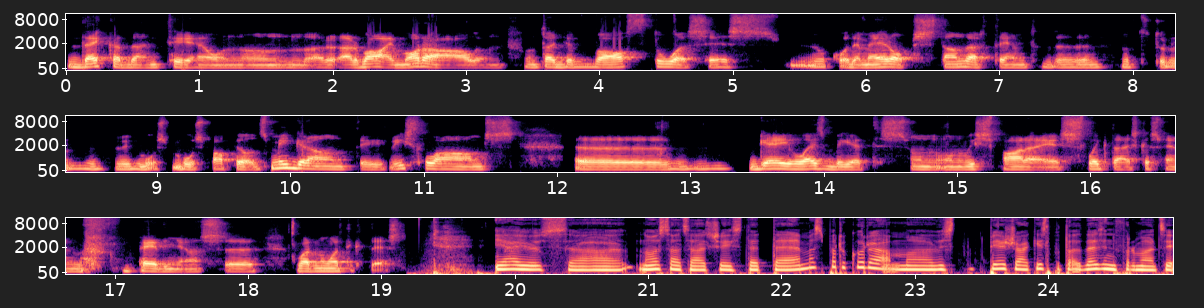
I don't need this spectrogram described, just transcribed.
dekadentie un, un ar, ar vāju morāli, un, un tad, ja valsts tosies nu, kodiem Eiropas standartiem, tad nu, tur būs, būs papildus migranti, islāms Eh, geju, lesbietes un, un viss pārējais sliktais, kas vien pēdiņās eh, var notikties. Jā, jūs uh, nosaucāt šīs tēmas, par kurām uh, visbiežāk izplatās dezinformācija,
